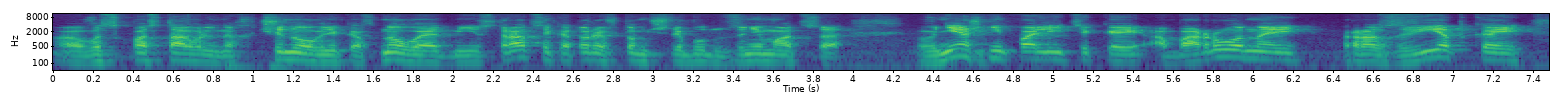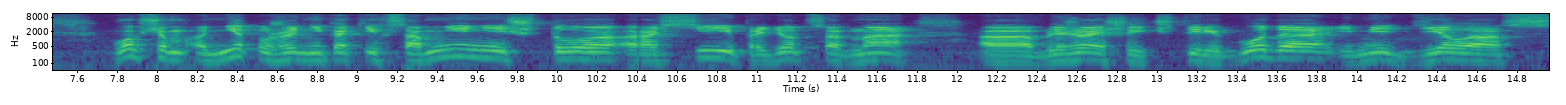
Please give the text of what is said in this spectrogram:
высокопоставленных чиновников новой администрации, которые в том числе будут заниматься внешней политикой, обороной, разведкой. В общем, нет уже никаких сомнений, что России придется на э, ближайшие четыре года иметь дело с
